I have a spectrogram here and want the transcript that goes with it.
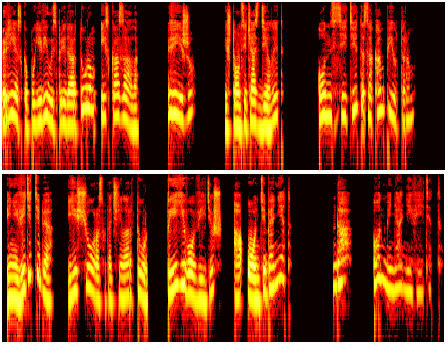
резко появилась перед Артуром и сказала «Вижу». «И что он сейчас делает?» «Он сидит за компьютером». «И не видит тебя?» — еще раз уточнил Артур. «Ты его видишь, а он тебя нет». «Да, он меня не видит»,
